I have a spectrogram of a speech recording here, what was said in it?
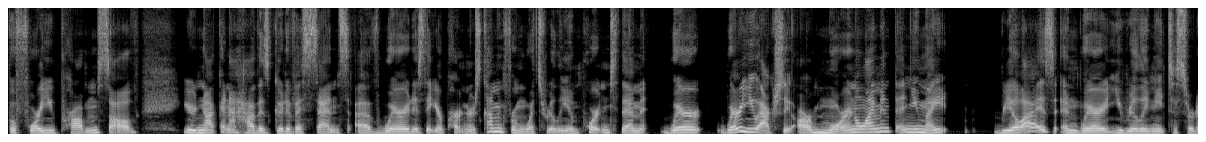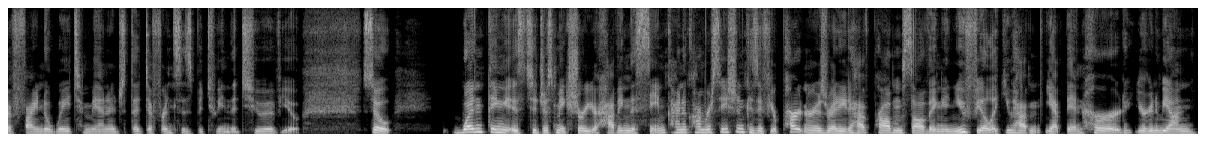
before you problem solve, you're not going to have as good of a sense of where it is that your partner is coming from, what's really important to them, where where you actually are more in alignment than you might realize and where you really need to sort of find a way to manage the differences between the two of you. So one thing is to just make sure you're having the same kind of conversation because if your partner is ready to have problem solving and you feel like you haven't yet been heard, you're going to be on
